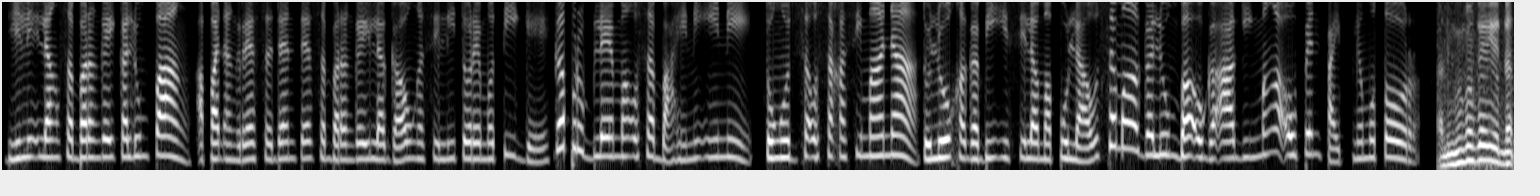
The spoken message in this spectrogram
Dili lang sa barangay Kalumpang, apan ang residente sa barangay Lagaw nga si Lito Remotige, ga problema usa bahin ni ini. Tungod sa usa ka semana, tulo ka gabi sila mapulaw sa mga galumba o gaaging mga open pipe nga motor. Ano ko kayo, na-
